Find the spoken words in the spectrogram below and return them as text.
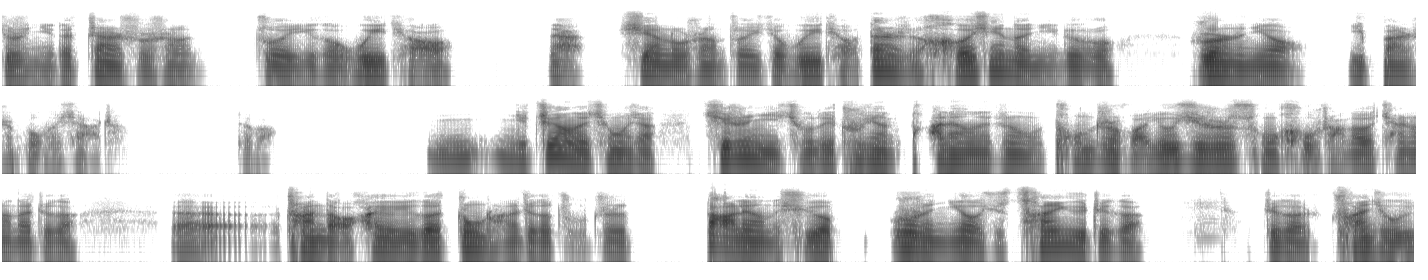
就是你的战术上做一个微调，那线路上做一些微调，但是核心的你例如若日尼奥一般是不会下场。对吧你你这样的情况下，其实你球队出现大量的这种同质化，尤其是从后场到前场的这个，呃，传导，还有一个中场的这个组织，大量的需要，若是你要去参与这个，这个传球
